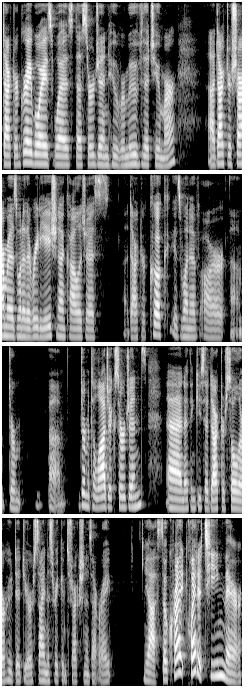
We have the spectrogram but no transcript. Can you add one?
Dr. Graboyes was the surgeon who removed the tumor. Uh, Dr. Sharma is one of the radiation oncologists. Uh, Dr. Cook is one of our um, derm- um, dermatologic surgeons, and I think you said Dr. Soler who did your sinus reconstruction. Is that right? Yeah, so quite quite a team there.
